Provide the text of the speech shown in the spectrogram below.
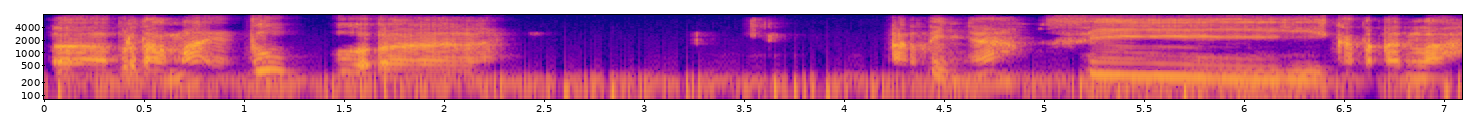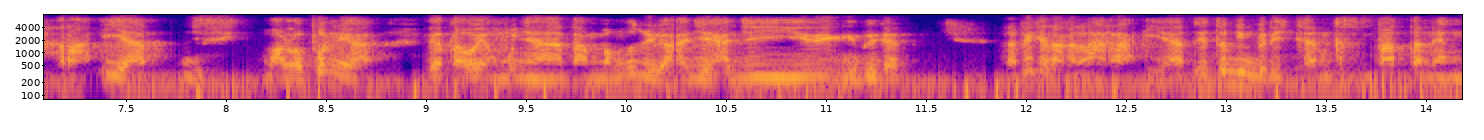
Eh, pertama itu eh, artinya si katakanlah rakyat walaupun ya kita tahu yang punya tambang itu juga haji-haji gitu kan. Tapi katakanlah rakyat itu diberikan kesempatan yang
